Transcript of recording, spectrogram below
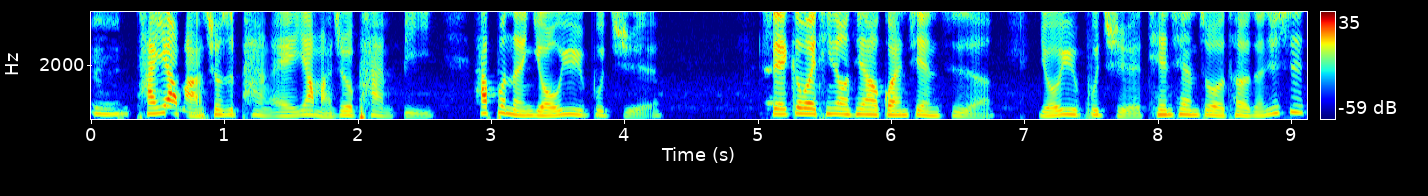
嗯，他要么就是判 A，要么就是判 B，他不能犹豫不决。所以各位听众听到关键字了。犹豫不决，天秤座的特征就是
